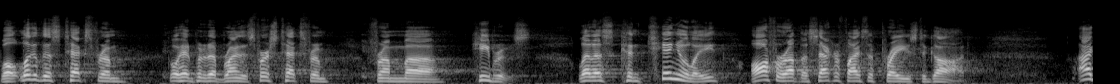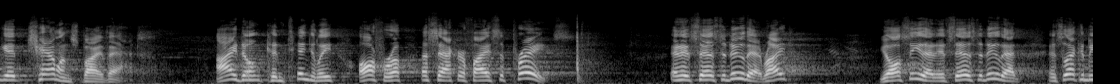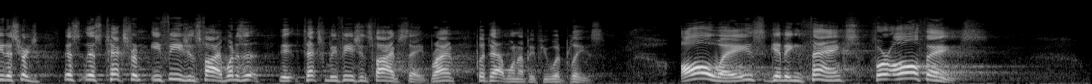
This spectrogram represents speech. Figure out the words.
Well, look at this text from, go ahead and put it up, Brian, this first text from, from uh, Hebrews. Let us continually offer up a sacrifice of praise to God. I get challenged by that. I don't continually offer up a sacrifice of praise. And it says to do that, right? You all see that. It says to do that. And so that can be discouraging. This, this text from Ephesians 5, what does it, the text from Ephesians 5 say? Brian, put that one up if you would, please. Always giving thanks for all things.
